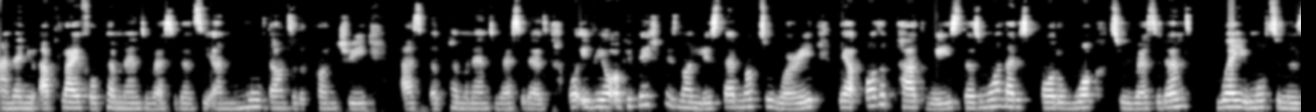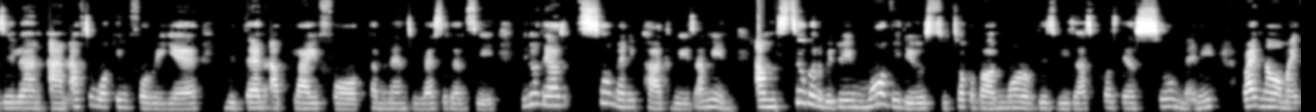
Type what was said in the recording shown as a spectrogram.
and then you apply for permanent residency and move down to the country as a permanent resident. Or if your occupation is not listed, not to worry. There are other pathways. There's one that is called work to residence where you move to New Zealand and after working for a year, you then apply for permanent residency. You know, there are so many pathways. I mean, I'm still going to be doing more videos to talk about more of these visas because there are so many. Right now on my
